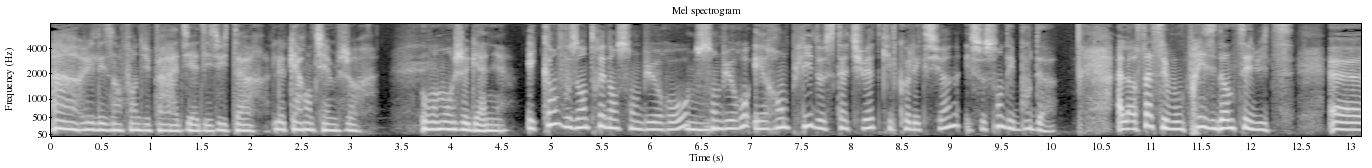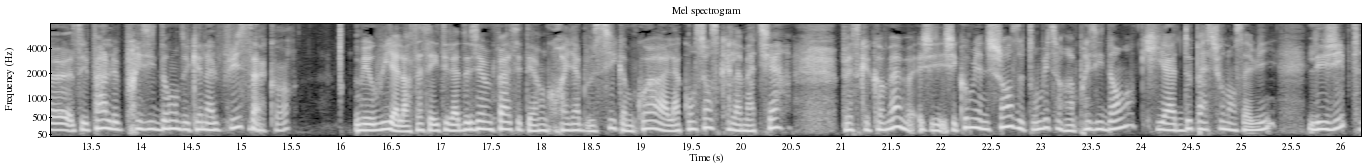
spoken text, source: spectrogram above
1 rue Les Enfants du Paradis à 18h, le 40e jour, au moment où je gagne. Et quand vous entrez dans son bureau, mm. son bureau est rempli de statuettes qu'il collectionne et ce sont des Bouddhas. Alors ça, c'est mon président de C8. Euh, c'est pas le président de Canal+. D'accord. Mais oui, alors ça, ça a été la deuxième phase. C'était incroyable aussi, comme quoi la conscience crée la matière. Parce que quand même, j'ai combien de chances de tomber sur un président qui a deux passions dans sa vie? l'Égypte,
